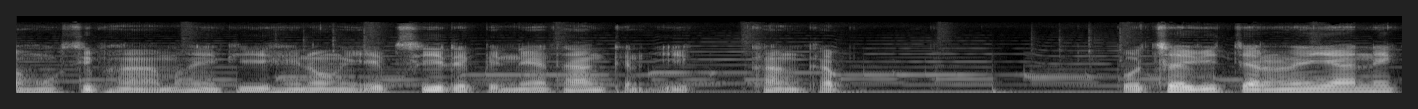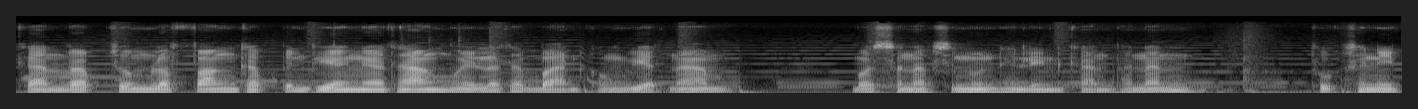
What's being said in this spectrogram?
2565 มาให้พี่ให้น้อง FC ได้เป็นแนวทางกันอีกครั้งครับโปรดใช้วิจารณญาณในการรับชมรับฟังครับเป็นเพียงแนวทางหวยรัฐบาลของเวียดนามบ่สนับสนุนให้เล่นการพนันทุกชนิด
